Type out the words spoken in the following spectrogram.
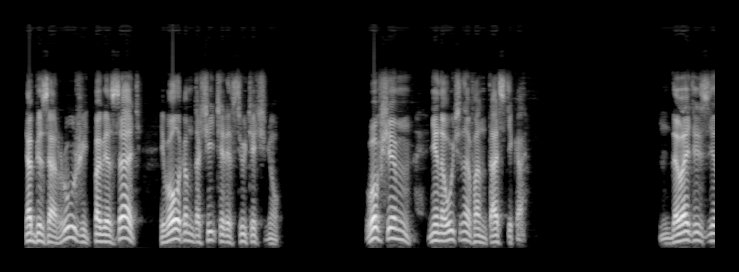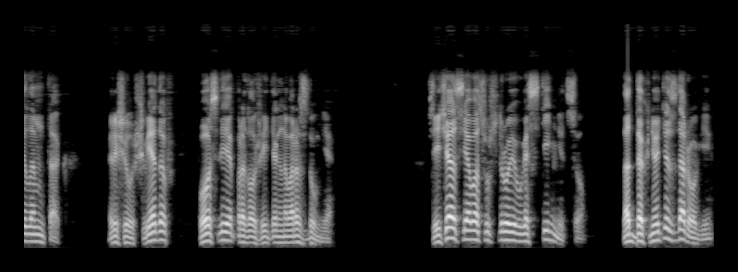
обезоружить, повязать и волоком тащить через всю Чечню. В общем, ненаучная фантастика. «Давайте сделаем так», — решил Шведов после продолжительного раздумья. Сейчас я вас устрою в гостиницу. Отдохнете с дороги.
